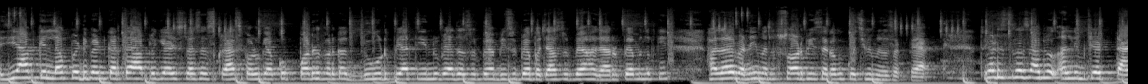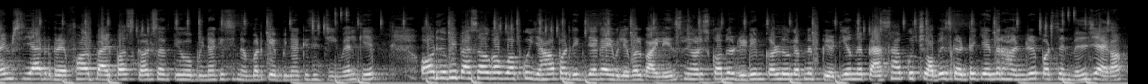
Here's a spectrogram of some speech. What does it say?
ये आपके लक पर डिपेंड करता है। आप लोग यार इस तरह से स्क्रैच करोगे, आपको पर रेफर का दो रुपया, तीन रुपया, दस रुपया, बीस रुपया, पचास रुपया, हज़ार रुपया मतलब कि हज़ार रुपया नहीं मतलब सौ रुपीज़ तक आपको कुछ भी मिल सकता है। तो यार इस तरह से आप लोग अनलिमिटेड टाइम्स यार रेफर बाईपास कर सकते हो बिना किसी नंबर के, बिना किसी जीमेल के। और जो भी पैसा होगा, वो आपको यहाँ पर दिख जाएगा अवेलेबल बैलेंस में। और इसको आप लोग रिडीम कर लोगे अपने पेटीएम में। पैसा आपको चौबीस घंटे के अंदर हंड्रेड परसेंट मिल जाएगा।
